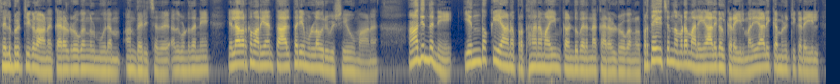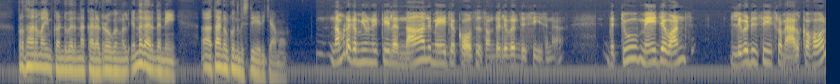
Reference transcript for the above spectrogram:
സെലിബ്രിറ്റികളാണ് കരൾ രോഗങ്ങൾ മൂലം അന്തരിച്ചത്. അതുകൊണ്ട് തന്നെ എല്ലാവർക്കും അറിയാൻ താല്പര്യമുള്ള ഒരു വിഷയവുമാണ്. ആദ്യം തന്നെ എന്തൊക്കെയാണ് പ്രധാനമായും കണ്ടുവരുന്ന കരൾ രോഗങ്ങൾ? പ്രത്യേകിച്ചും നമ്മുടെ മലയാളികൾക്കിടയിൽ മലയാളി കമ്മ്യൂണിറ്റിക്കിടയിൽ പ്രധാനമായും കണ്ടുവരുന്ന കരൾ രോഗങ്ങൾ എന്ന കാര്യം തന്നെ താങ്കൾക്കൊന്ന് വിശദീകരിക്കാമോ? നമ്മുടെ കമ്മ്യൂണിറ്റിയിലെ നാല് മേജർ കോസസ് ഉണ്ട്. ലിവർ ഡിസീസിന് the two major ones liver disease from alcohol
